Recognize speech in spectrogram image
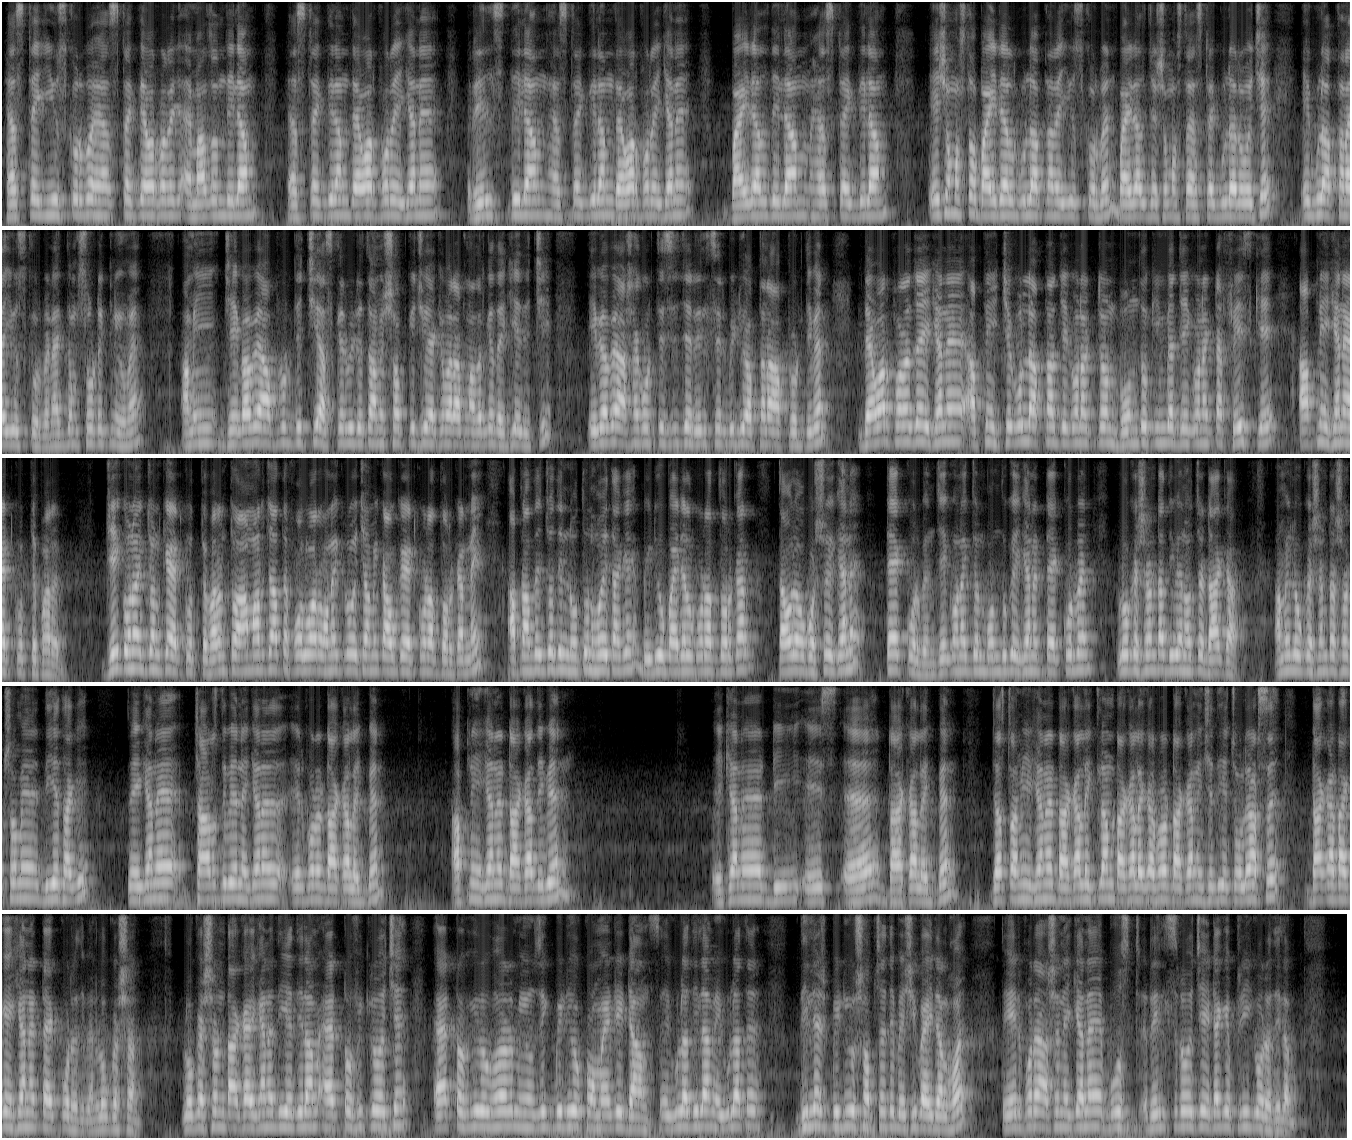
হ্যাশট্যাগ ইউজ করব। হ্যাশট্যাগ দেওয়ার পরে অ্যামাজন দিলাম। হ্যাশট্যাগ দিলাম। দেওয়ার পরে এখানে রিলস দিলাম। হ্যাশট্যাগ দিলাম। দেওয়ার পরে এখানে ভাইরাল দিলাম। হ্যাশট্যাগ দিলাম। এই সমস্ত ভাইরালগুলো আপনারা ইউজ করবেন। ভাইরাল যে সমস্ত হ্যাশট্যাগুলো রয়েছে, এগুলো আপনারা ইউজ করবেন। একদম সঠিক নিয়মে। আমি যেভাবে আপলোড দিচ্ছি, আজকের ভিডিওতে আমি সব কিছু একেবারে আপনাদেরকে দেখিয়ে দিচ্ছি। এইভাবে আশা করতেছি যে রিলসের ভিডিও আপনারা আপলোড দিবেন। দেওয়ার পরে যায় এখানে আপনি ইচ্ছে করলে আপনার যে কোনো একজন বন্ধু কিংবা যে কোনো একটা ফেসকে আপনি এখানে অ্যাড করতে পারেন। যে কোনো একজনকে অ্যাড করতে পারেন। তো আমার যাতে ফলোয়ার অনেক রয়েছে, আমি কাউকে অ্যাড করার দরকার নেই। আপনাদের যদি নতুন হয়ে থাকে ভিডিও ভাইরাল করার দরকার, তাহলে অবশ্যই এখানে ট্যাগ করবেন। যে কোনো একজন বন্ধুকে এখানে ট্যাগ করবেন। লোকেশনটা দিবেন হচ্ছে ঢাকা। আমি লোকেশনটা সবসময় দিয়ে থাকি। তো এখানে চার্জ দিবেন, এখানে এরপরে ঢাকা লিখবেন। আপনি এখানে ঢাকা দিবেন। এখানে ডিএস এ ডাকা লিখবেন। জাস্ট আমি এখানে ডাকা লিখলাম। ডাকা লেখার পর ডাকা নিচে দিয়ে চলে আসছে। ডাকাটাকে এখানে ট্যাগ করে দিবেন লোকেশন লোকেশন ডাকা এখানে দিয়ে দিলাম। অ্যাড টপিক রয়েছে। অ্যাড টপিকের উপর মিউজিক ভিডিও কমেডি ডান্স এগুলো দিলাম। এগুলাতে দিলে ভিডিও সবচাইতে বেশি ভাইরাল হয়। তো এরপরে আসেন এখানে বুস্ট রিলস রয়েছে, এটাকে ফ্রি করে দিলাম।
